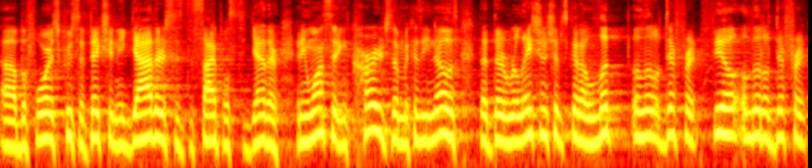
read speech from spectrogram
uh, before his crucifixion, he gathers his disciples together and he wants to encourage them because he knows that their relationship's going to look a little different, feel a little different.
